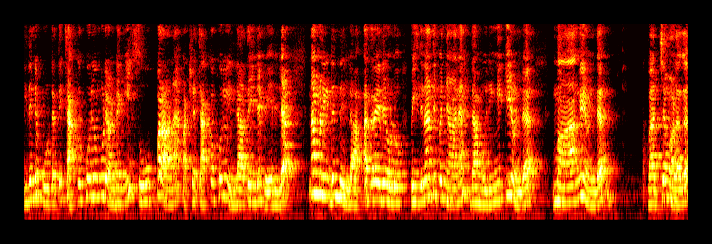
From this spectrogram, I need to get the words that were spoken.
ഇതിന്റെ കൂട്ടത്തിൽ ചക്കക്കുരുവും കൂടെ ഉണ്ടെങ്കിൽ സൂപ്പറാണ്. പക്ഷെ ചക്കക്കുരു ഇല്ലാത്തതിന്റെ പേരിൽ നമ്മൾ ഇടുന്നില്ല അത്രയല്ലേ ഉള്ളൂ. അപ്പൊ ഇതിനകത്ത് ഇപ്പൊ ഞാൻ ഇതാ മുരിങ്ങയ്ക്കുണ്ട് മാങ്ങയുണ്ട് പച്ചമുളക്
